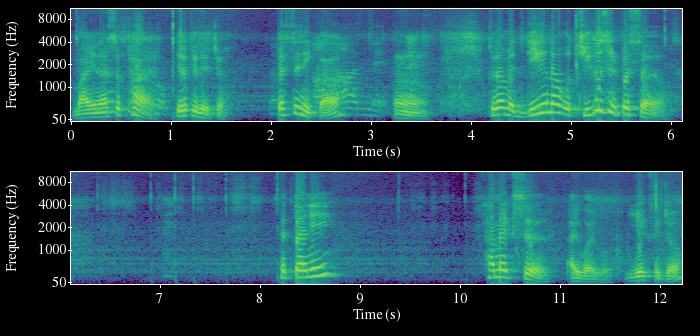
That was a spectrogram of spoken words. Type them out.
마이너스 8 이렇게 되죠. 뺐으니까. 아, 네. 어. 그 다음에 니은하고 디귿을 뺐어요. 했더니 3x 아이고 아이고 2x죠.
